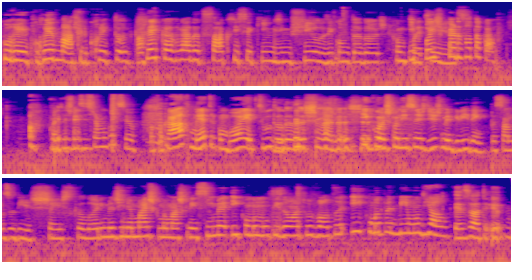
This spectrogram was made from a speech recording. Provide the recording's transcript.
correr, correr de máscara, correr todo, cheio carregada de sacos e saquinhos e mochilas e computadores. E depois perdes o autocarro. Quantas vezes isso já me aconteceu? Autocarro, metro, comboio, é tudo. Todas as semanas. E com as condições de hoje, Margarida, em que passámos o dia cheios de calor, imagina mais com uma máscara em cima e com uma multidão à tua volta e com uma pandemia mundial. Exato. Eu, Um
